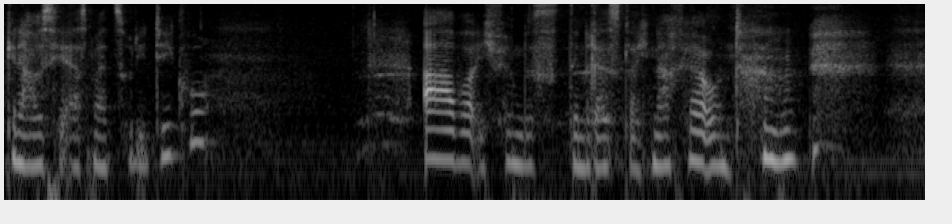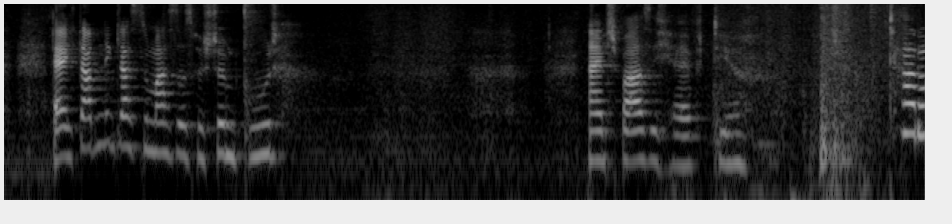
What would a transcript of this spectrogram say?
Genau, ist hier erstmal so die Deko. Aber ich filme den Rest gleich nachher und... ja, ich glaube, Niklas, du machst das bestimmt gut. Nein, Spaß, ich helfe dir. Tada!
